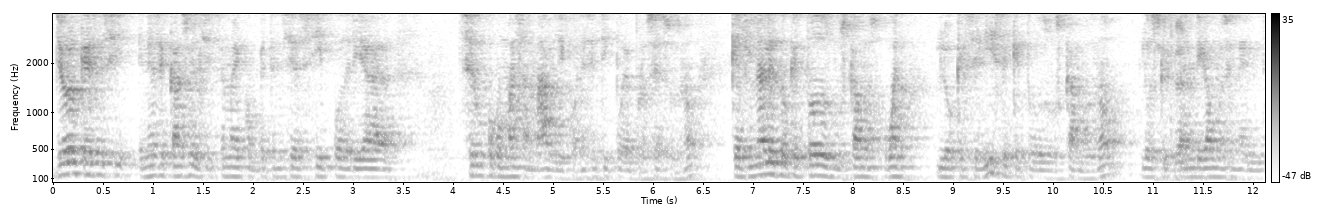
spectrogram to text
Yo creo que ese, en ese caso el sistema de competencia sí podría ser un poco más amable con ese tipo de procesos, ¿no? Que al final es lo que todos buscamos, bueno, lo que se dice que todos buscamos, ¿no? Los Sí, que claro. están, digamos, en el,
